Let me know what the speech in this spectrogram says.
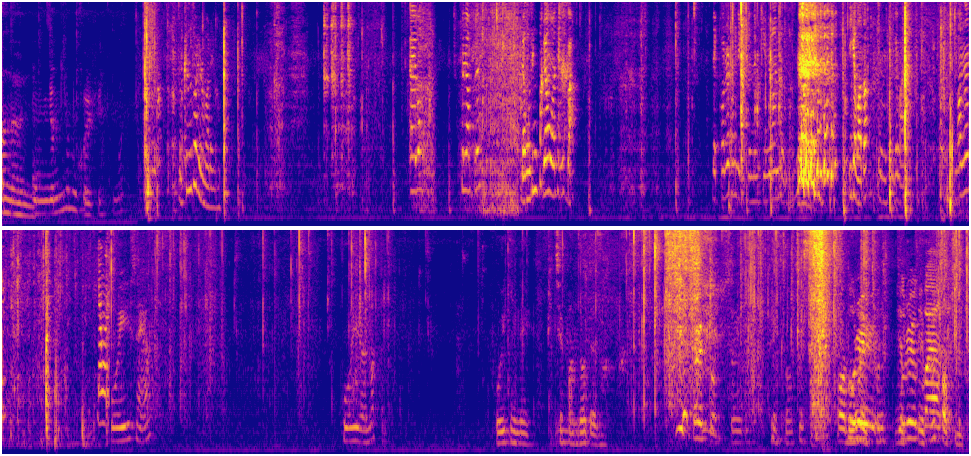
일단은 엄냠냠 걸리구나. 큰 소리 말해요. 보이세요? 보이려나? 보이긴 해. 빛에 반사돼서. 어쩔 수 없어 이거. 그러니까 어쩔 수 없어. 와, 불을- 너무 예쁜, 불을 예쁠 꺼야 것 돼. 같은데.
